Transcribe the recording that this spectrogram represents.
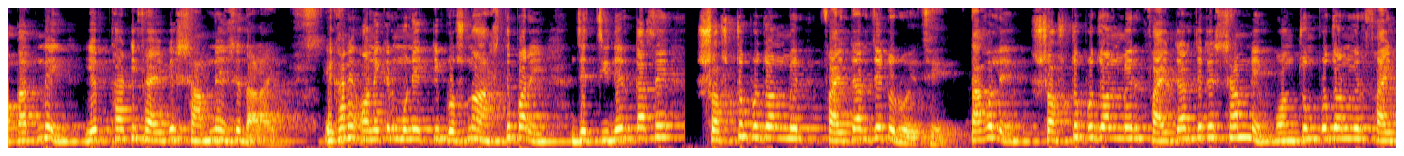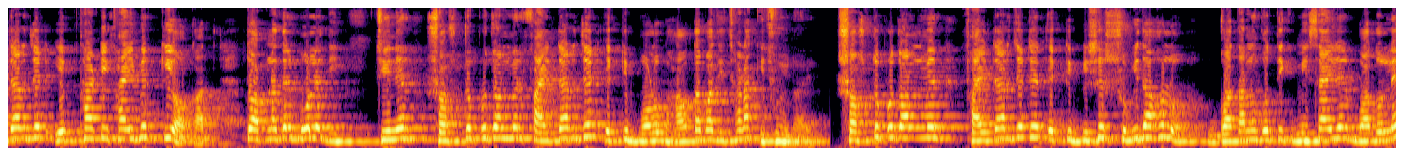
অকাত নেই এফ থার্টি ফাইভের সামনে এসে দাঁড়ায়। এখানে অনেকের মনে একটি প্রশ্ন আসতে পারে যে চীনের কাছে ষষ্ঠ প্রজন্মের ফাইটার জেটও রয়েছে। তাহলে ষষ্ঠ প্রজন্মের ফাইটার জেটের সামনে পঞ্চম প্রজন্মের ফাইটার জেট এফ থার্টি ফাইভের কী অকাত তো আপনাদের বলে দিই চীনের ষষ্ঠ প্রজন্মের ফাইটার জেট একটি বড় ভাওতাবাজি ছাড়া কিছুই নয়। ষষ্ঠ প্রজন্মের ফাইটার জেটের একটি বিশেষ সুবিধা হলো গতানুগতিক মিসাইলের বদলে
